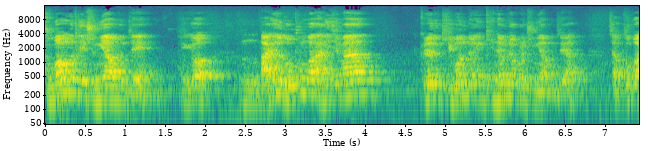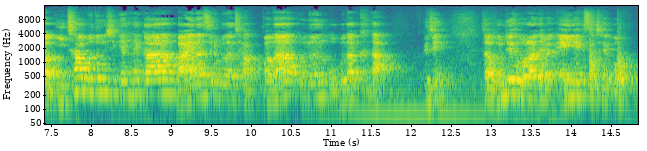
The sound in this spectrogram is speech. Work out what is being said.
9번 문제 중요한 문제. 이거 음, 난이도 높은 건 아니지만 그래도 기본적인 개념적으로 중요한 문제야. 자, 9번. 2차 부등식의 해가 마이너스 1보다 작거나 또는 5보다 크다. 그지? 자, 문제에서 뭐라 하냐면 ax 제곱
